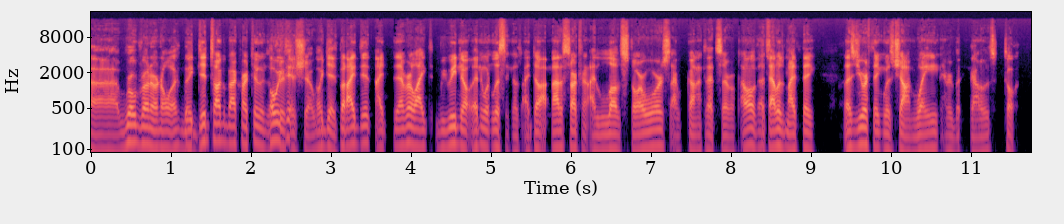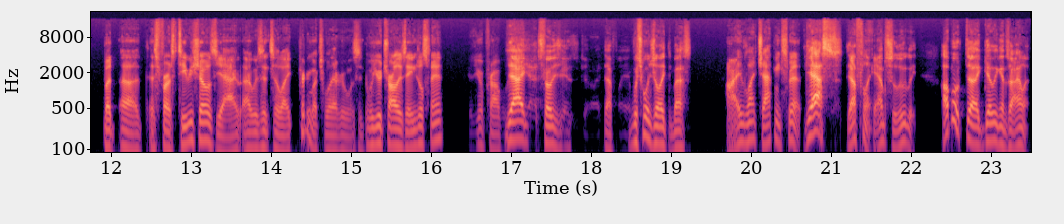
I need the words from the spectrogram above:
uh, Roadrunner and all They, did talk about cartoons. Oh, we did? show. We did, but I did. I never liked. We, we know anyone listening goes. I don't. I'm not a Star Trek. I love Star Wars. I've gone into that several. Oh, that that was my thing. That's your thing was John Wayne. Everybody knows. So- but uh, as far as TV shows, yeah, I, I was into like pretty much what everyone was. Into. Were you a Charlie's Angels fan? You're probably. yeah, yeah. So definitely. Which ones you like the best? I like Jaclyn Smith. Yes, definitely, absolutely. How about uh, Gilligan's Island?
